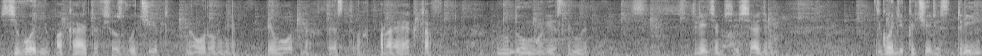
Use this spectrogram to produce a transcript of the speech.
сегодня, пока это все звучит на уровне пилотных тестовых проектов, но думаю, если мы встретимся и сядем годика через три,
